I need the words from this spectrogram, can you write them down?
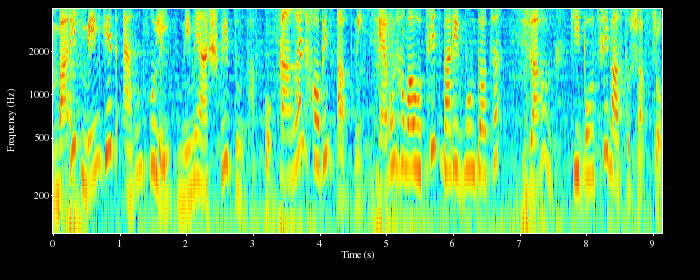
বাড়ির মেন গেট এমন হলেই নেমে আসবে দুর্ভাগ্য। কাঙাল হবেন আপনি। কেমন হওয়া উচিত বাড়ির মূল দরজা? জানুন, কি বলছে বাস্তুশাস্ত্র।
